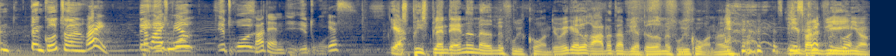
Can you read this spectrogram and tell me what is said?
Den, den godtager jeg. Hey, Det der var er ikke mere. råd, et råd Sådan. i et råd. Yes. Jeg spiser blandt andet mad med fuldkorn. Det er jo ikke alle retter, der bliver bedre med fuldkorn, vel? Det skal Spis bare blive enige om.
